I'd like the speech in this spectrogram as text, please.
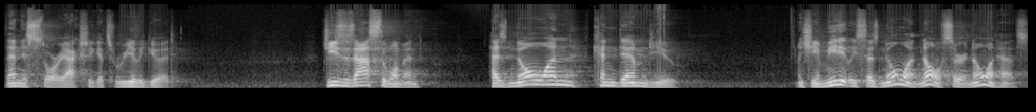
then this story actually gets really good. Jesus asks the woman, Has no one condemned you? And she immediately says, No one. No, sir, no one has.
